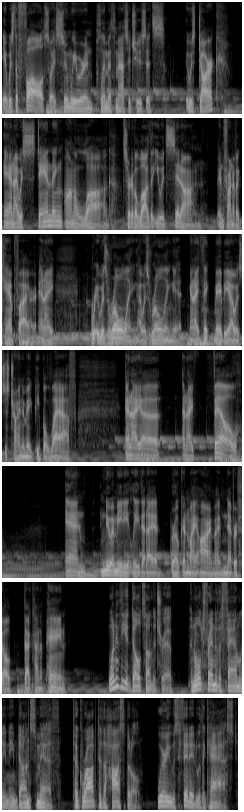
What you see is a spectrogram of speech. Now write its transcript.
It was the fall, so I assume we were in Plymouth, Massachusetts. It was dark, and I was standing on a log, sort of a log that you would sit on in front of a campfire, and I. It was rolling. I was rolling it, and I think maybe I was just trying to make people laugh. And I uh, and I fell and knew immediately that I had broken my arm. I've never felt that kind of pain. One of the adults on the trip, an old friend of the family named Don Smith, took Rob to the hospital, where he was fitted with a cast.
